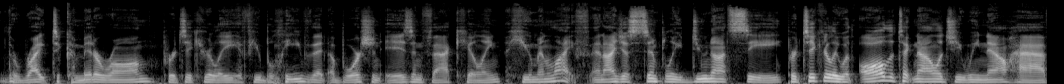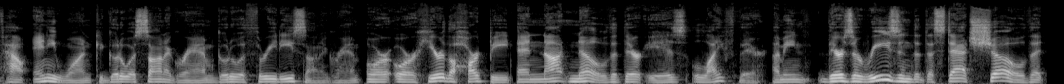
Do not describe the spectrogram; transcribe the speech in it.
the right to commit a wrong, particularly if you believe that abortion is in fact killing human life. And I just simply do not see, particularly with all the technology we now have, how anyone could go to a sonogram, go to a 3D sonogram, or or hear the heartbeat and not know that there is life there. I mean, there's a reason that the stats show that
